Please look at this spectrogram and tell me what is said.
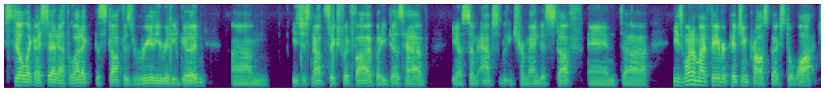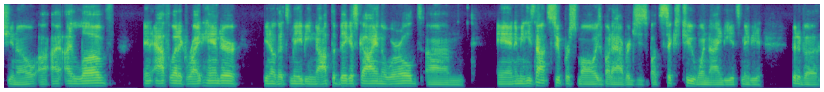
still like I said, athletic. The stuff is really really good. Um, he's just not six foot five, but he does have you know some absolutely tremendous stuff, and uh, he's one of my favorite pitching prospects to watch. You know, I, I love an athletic right-hander. You know, that's maybe not the biggest guy in the world. Um, and I mean, he's not super small. He's about average. He's about 6'2", 190. It's maybe bit of a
